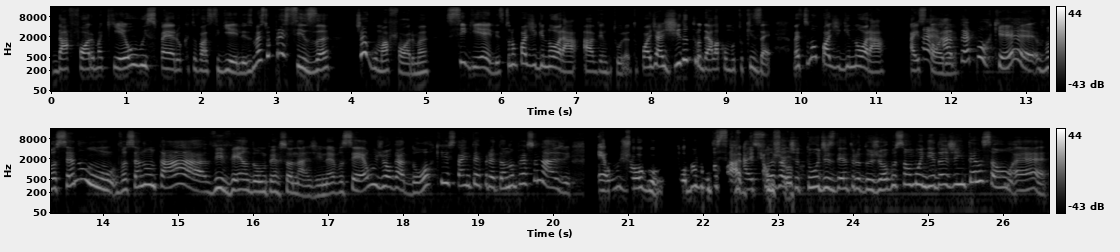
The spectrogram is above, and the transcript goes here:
da forma que eu espero que tu vá seguir eles, mas tu precisa de alguma forma, seguir eles. Tu não pode ignorar a aventura. Tu pode agir dentro dela como tu quiser, mas tu não pode ignorar a É, história. até porque você não, você não tá vivendo um personagem, né? Você é um jogador que está interpretando um personagem. É um jogo. Todo mundo sabe As que é um suas jogo. atitudes dentro do jogo são munidas de intenção, é.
